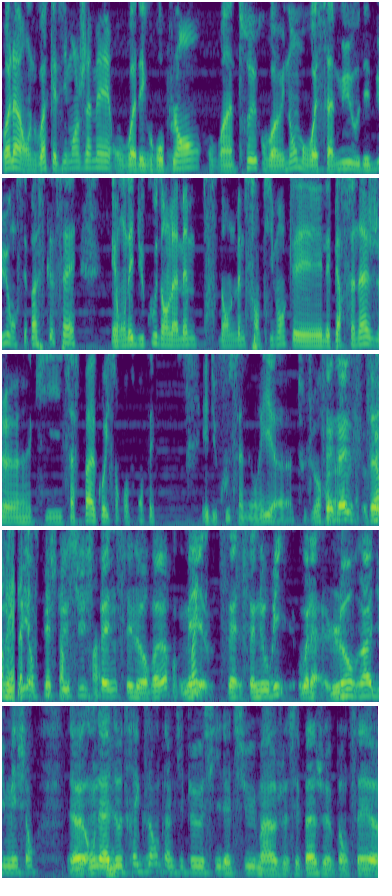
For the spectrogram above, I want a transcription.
Voilà, on le voit quasiment jamais. On voit des gros Mm. plans, on voit un truc, on voit une ombre, on voit sa mue au début, on sait pas ce que c'est. Et on est du coup dans la même dans le même sentiment que les, les personnages euh, qui savent pas à quoi ils sont confrontés. Et du coup, ça nourrit euh, toujours. Ça, euh, ça nourrit en plus le suspense et l'horreur, mais Ouais. ça, ça nourrit voilà l'aura du méchant. Euh, on a Mm. d'autres exemples un petit peu aussi là-dessus. Ben, je sais pas, je pensais euh,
